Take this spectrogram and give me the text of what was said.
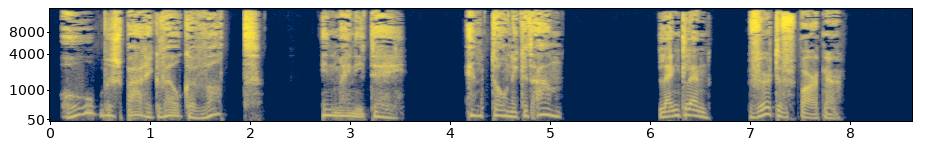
Hoe bespaar ik welke wat in mijn idee? En toon ik het aan? Lenklen, Virtuf Partner.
